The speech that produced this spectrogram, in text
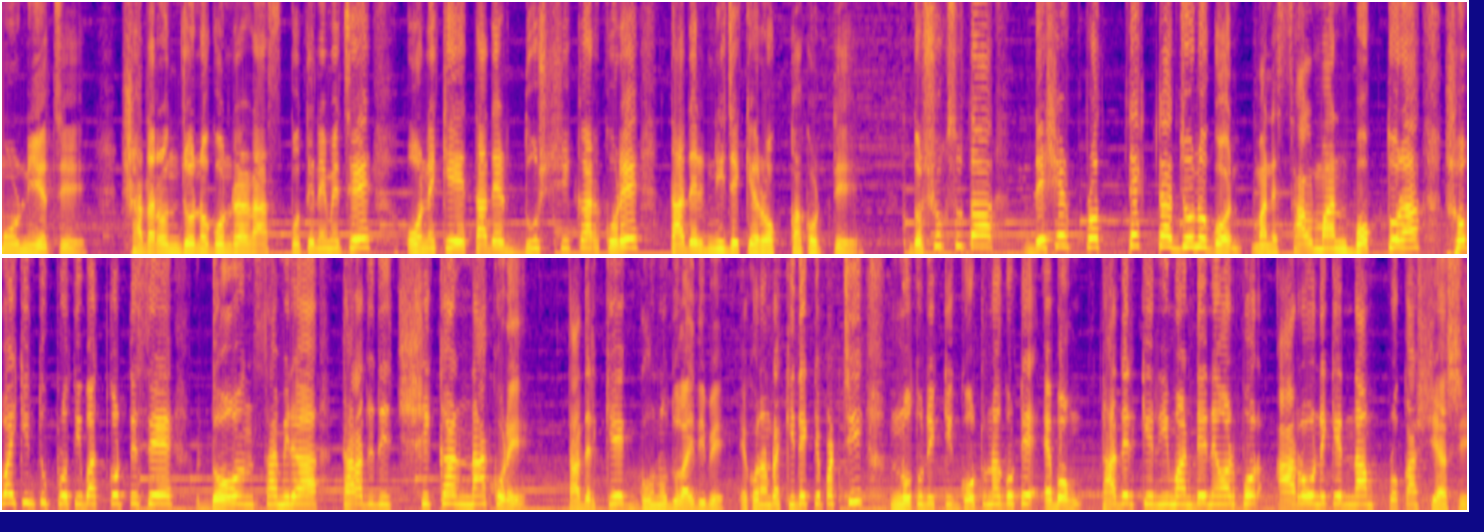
মোড় নিয়েছে। সাধারণ জনগণরা রাজপথে নেমেছে অনেকে তাদের দুঃস্বীকার করে তাদের নিজেকে রক্ষা করতে। দর্শক শ্রোতা, দেশের প্রত্যেকটা জনগণ মানে সালমান ভক্তরা, সবাই কিন্তু প্রতিবাদ করতেছে, ডন সামিরা, তারা যদি স্বীকার না করে, তাদেরকে গণদোলাই দিবে। এখন আমরা কি দেখতে পাচ্ছি? নতুন একটি ঘটনা ঘটে এবং তাদেরকে রিমান্ডে নেওয়ার পর আরও অনেকের নাম প্রকাশ্যে আসে।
